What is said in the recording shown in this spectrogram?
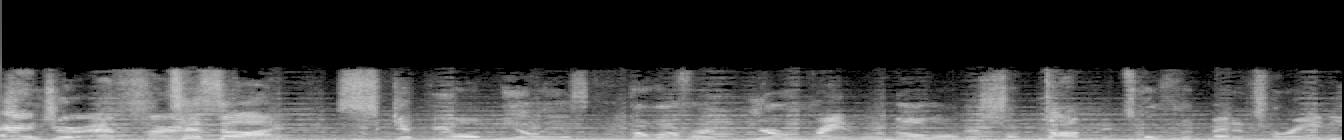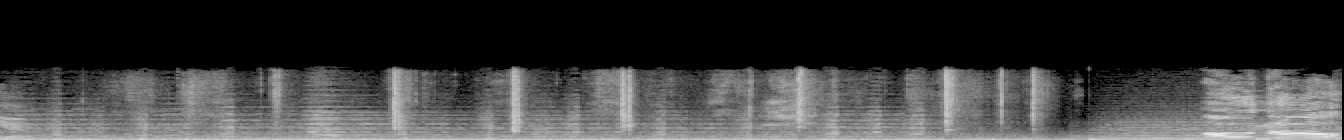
and your empire. Tis I, Scipio Aemilius. However, your reign will no longer show dominance over the Mediterranean. Oh no!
